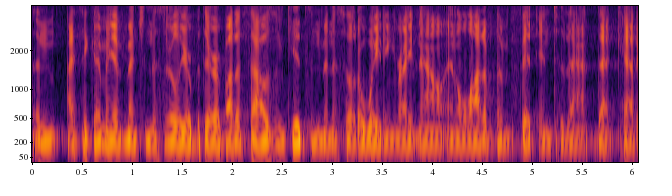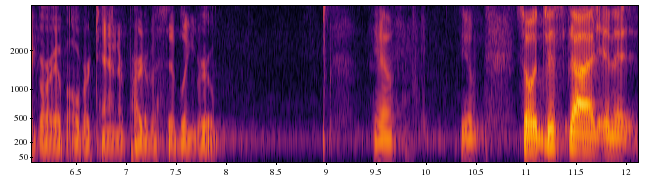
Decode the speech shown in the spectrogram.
and I think I may have mentioned this earlier, but there are about a thousand kids in Minnesota waiting right now, and a lot of them fit into that that category of over 10 or part of a sibling group. Yeah, yeah. So just uh, in a,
